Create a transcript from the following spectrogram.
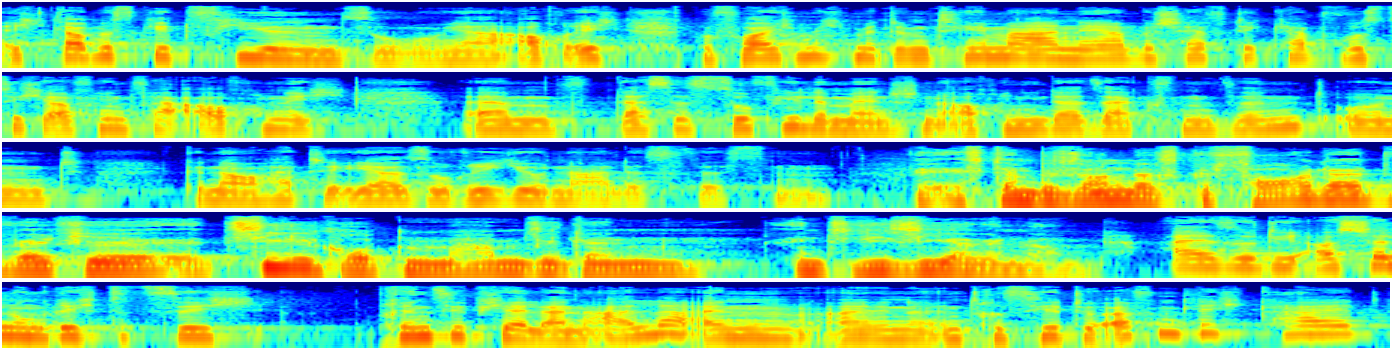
Ich glaube, es geht vielen so. Ja, auch ich, bevor ich mich mit dem Thema näher beschäftigt habe, wusste ich auf jeden Fall auch nicht, ähm, dass es so viele Menschen auch in Niedersachsen sind und genau hatte eher so regionales Wissen. Wer ist denn besonders gefordert? Welche Zielgruppen haben Sie denn ins Visier genommen? Also die Ausstellung richtet sich prinzipiell an alle, ein, eine interessierte Öffentlichkeit,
